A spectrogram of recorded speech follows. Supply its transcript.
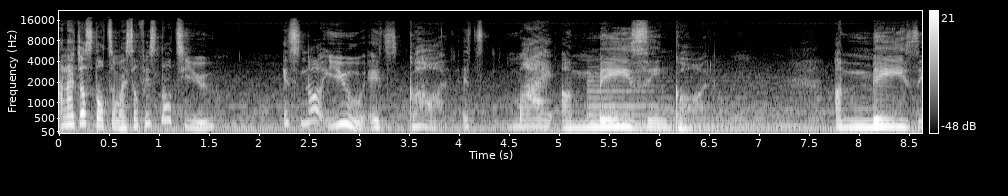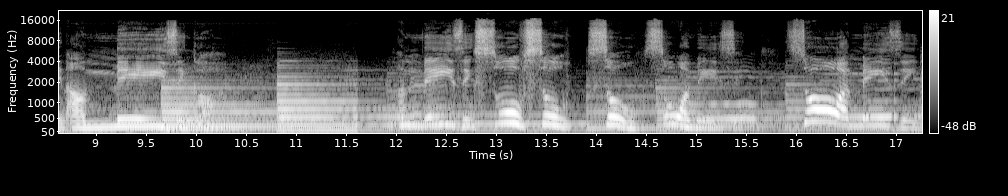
And I just thought to myself, it's not you. It's not you. It's God. It's my amazing God. Amazing, amazing God. Amazing. So, so, so, so amazing. So amazing.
